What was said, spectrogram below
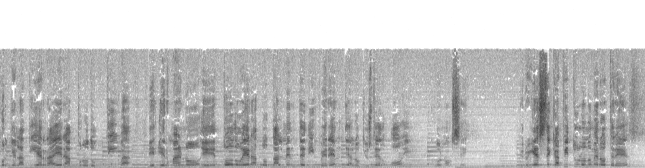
Porque la tierra era productiva. Eh, hermano, eh, todo era totalmente diferente a lo que usted hoy conoce. Pero en este capítulo número 3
